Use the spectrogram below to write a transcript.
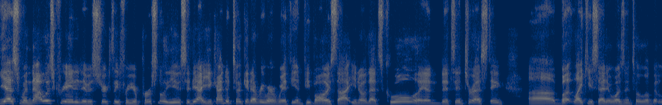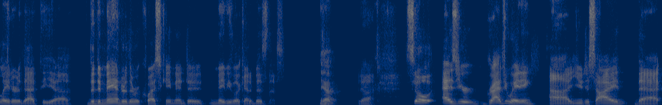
yes, when that was created, it was strictly for your personal use. And yeah, you kind of took it everywhere with you. And people always thought, you know, that's cool and it's interesting. Uh, but like you said, it wasn't until a little bit later that the uh, the demand or the request came in to maybe look at a business. Yeah. Yeah. So as you're graduating, uh, you decide that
